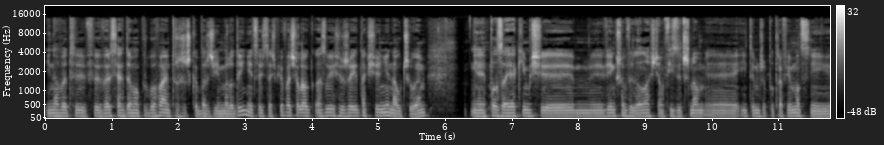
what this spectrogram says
i nawet w wersjach demo próbowałem troszeczkę bardziej melodyjnie coś zaśpiewać, ale okazuje się, że jednak się nie nauczyłem poza jakimś e, większą wydolnością fizyczną i tym, że potrafię mocniej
